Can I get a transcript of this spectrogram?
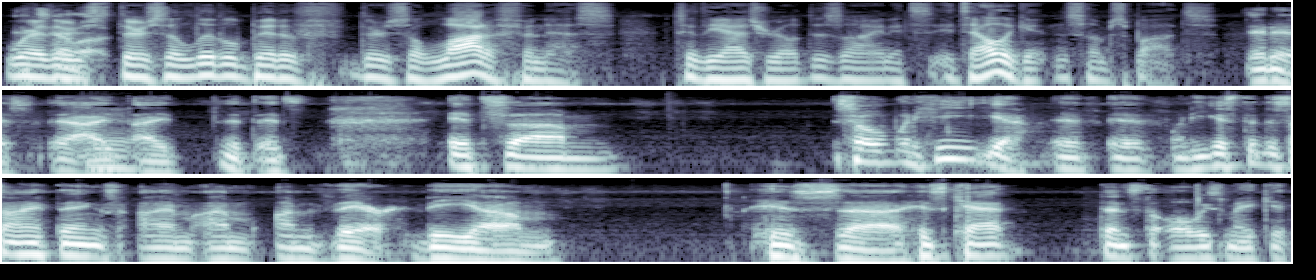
Where there's there's a little bit of there's a lot of finesse to the Azrael design. It's it's elegant in some spots. It is. Yeah, I, I it, it's it's um. So when he yeah if if when he gets to design things, I'm I'm I'm there. The um his uh his cat tends to always make it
